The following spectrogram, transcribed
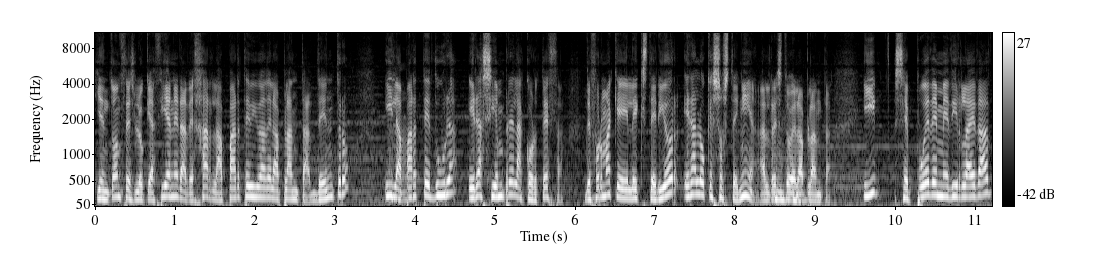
y entonces lo que hacían era dejar la parte viva de la planta dentro y la parte dura era siempre la corteza, de forma que el exterior era lo que sostenía al resto de la planta. Y se puede medir la edad,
